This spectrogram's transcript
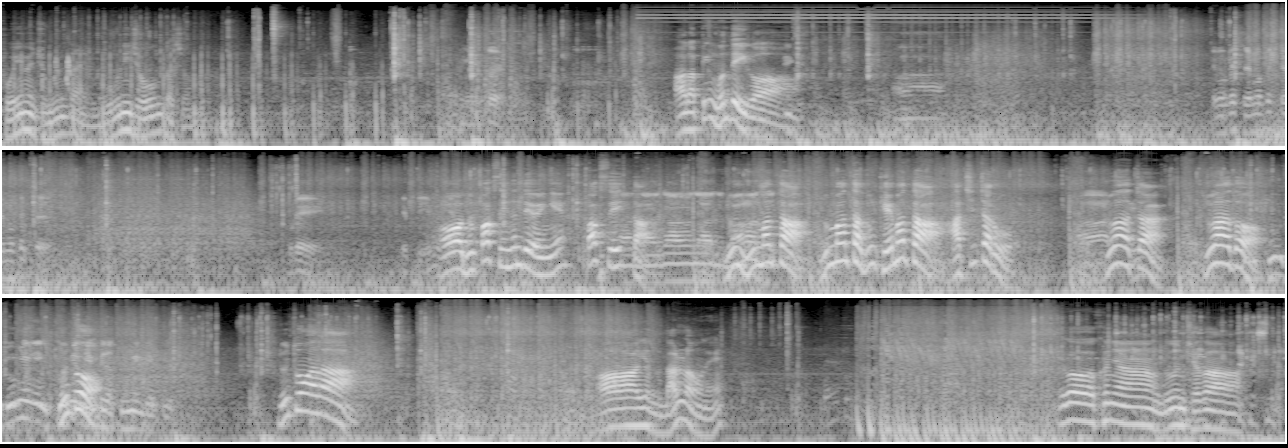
보이면 죽는다 뭐 운이 좋은 거죠 형님들. 아 나 삥 뭔데 이거? 아. 일본 패스, 일본 패스, 일본 패스. 그래. 예삐, 이모. 어눈 박스 있는데요 형님? 박스에 있다. 눈눈 많다. 눈 많다. 눈 개 많다. 아 진짜로. 눈 하나 짤눈 하나 더. 두 두 명이 눈통. 두명 개피다 두명 개피 눈통 하나. 아 이게 날라오네 이거 그냥 눈 제가 획득했습니다.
